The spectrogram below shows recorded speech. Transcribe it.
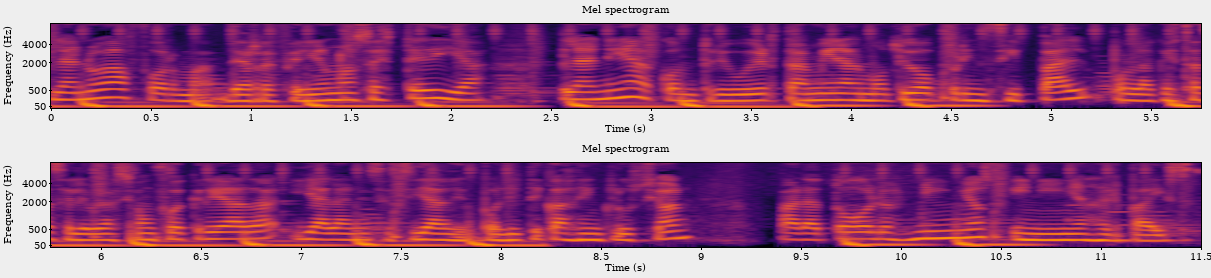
La nueva forma de referirnos a este día planea contribuir también al motivo principal por la que esta celebración fue creada y a la necesidad de políticas de inclusión para todos los niños y niñas del país.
